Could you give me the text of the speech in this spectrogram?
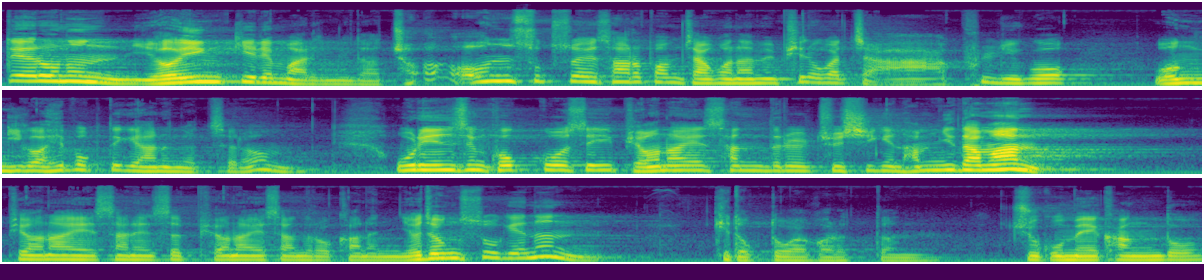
때로는 여행길에 말입니다. 좋은 숙소에 하룻밤 자고 나면 피로가 쫙 풀리고 원기가 회복되게 하는 것처럼 우리 인생 곳곳에 이 변화의 산들을 주시긴 합니다만 변화의 산에서 변화의 산으로 가는 여정 속에는 기독도가 걸었던 죽음의 강도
